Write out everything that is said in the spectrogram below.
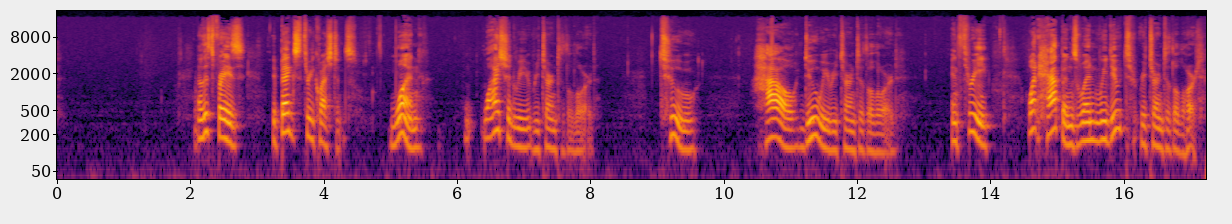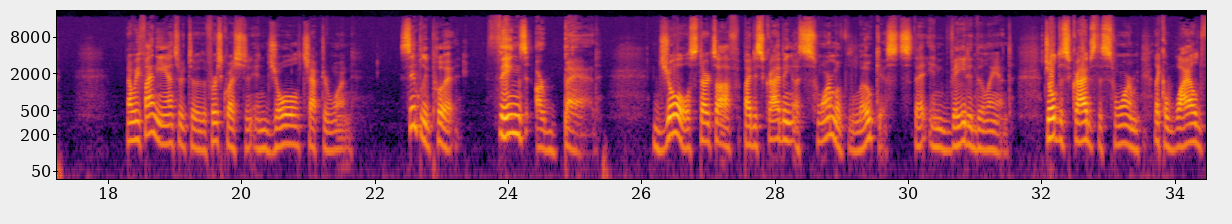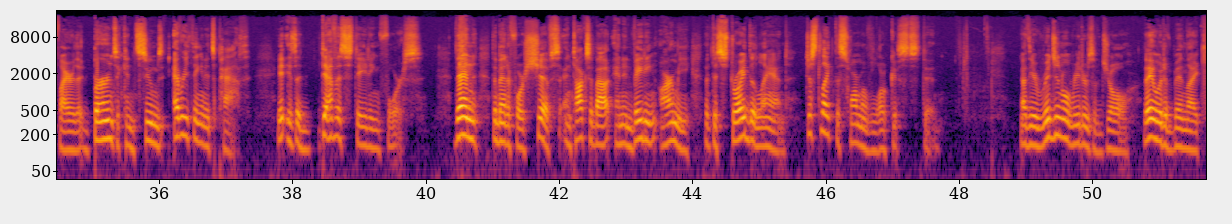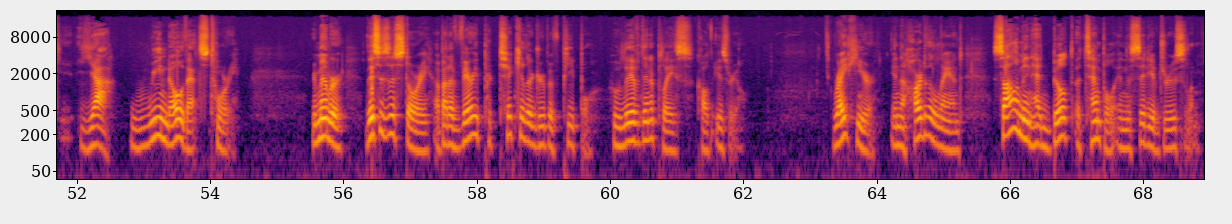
Now, this phrase, it begs three questions. One, why should we return to the Lord? Two, how do we return to the Lord? And three, what happens when we do t- return to the Lord? Now, we find the answer to the first question in Joel chapter 1. Simply put, things are bad. Joel starts off by describing a swarm of locusts that invaded the land. Joel describes the swarm like a wildfire that burns and consumes everything in its path. It is a devastating force. Then the metaphor shifts and talks about an invading army that destroyed the land, just like the swarm of locusts did. Now, the original readers of Joel, they would have been like, yeah, we know that story. Remember, this is a story about a very particular group of people who lived in a place called Israel. Right here, in the heart of the land, Solomon had built a temple in the city of Jerusalem.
